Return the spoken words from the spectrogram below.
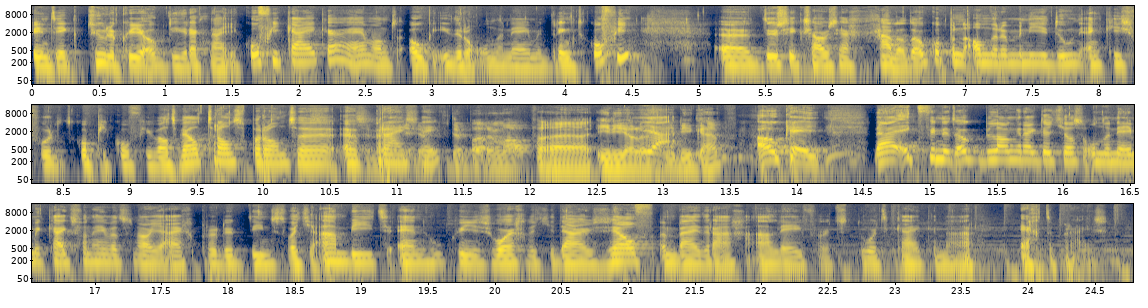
vind ik. Tuurlijk kun je ook direct naar je koffie kijken. Hè, want ook iedere ondernemer drinkt koffie. Uh, dus ik zou zeggen, ga dat ook op een andere manier doen. En kies voor het kopje koffie wat wel transparante uh, prijs de, heeft. De bottom-up uh, ideologie ja. die ik heb. Oké. Okay. Nou, ik vind het ook belangrijk dat je als ondernemer kijkt van... Hey, wat is nou je eigen productdienst, wat je aanbiedt... en hoe kun je zorgen dat je daar zelf een bijdrage aan levert... door te kijken naar echte prijzen.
